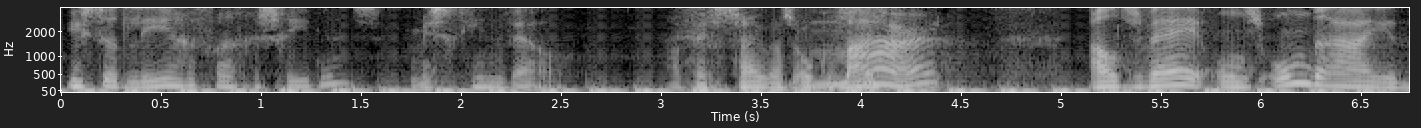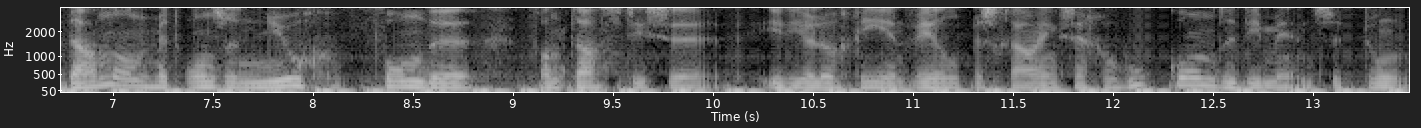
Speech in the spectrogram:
Is dat leren van geschiedenis? Misschien wel. Maar Versailles was ook een Maar als wij ons omdraaien dan met onze nieuw gevonden fantastische ideologie en wereldbeschouwing zeggen... hoe konden die mensen toen?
